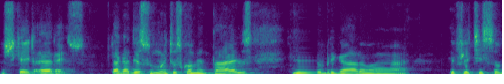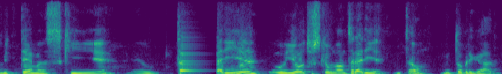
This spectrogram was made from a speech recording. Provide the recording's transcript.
acho que era isso. Eu agradeço muito os comentários, me obrigaram a refletir sobre temas que eu traria e outros que eu não traria. Então, muito obrigado.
